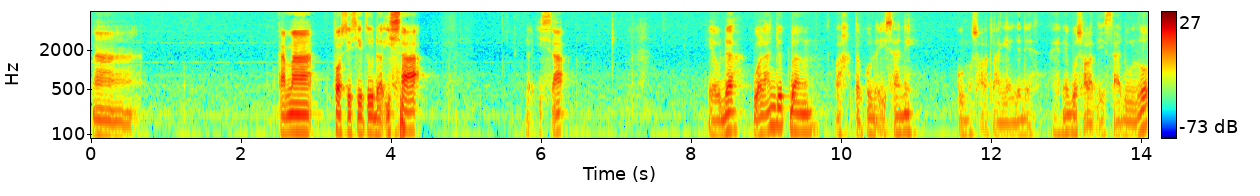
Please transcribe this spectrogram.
Nah karena posisi itu udah isa. Udah isa. Ya udah gue lanjut bang. Wah kata gue udah isa nih. Gue mau sholat lagi aja deh. Akhirnya gue sholat isya dulu.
